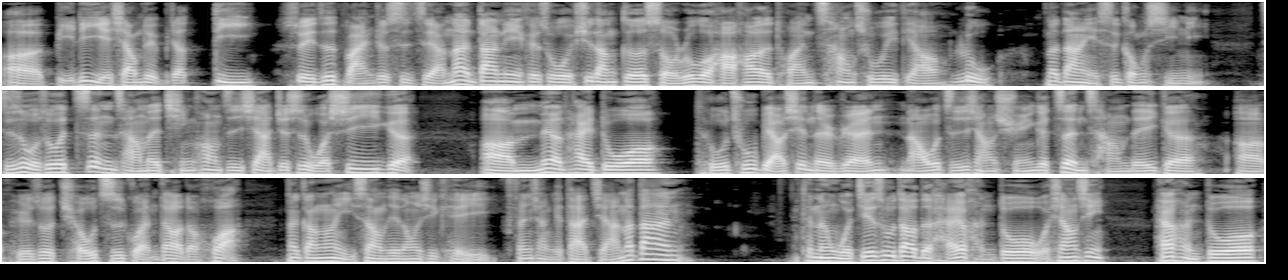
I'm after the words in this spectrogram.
呃，比例也相对比较低。所以这反正就是这样。那当然你也可以说，我去当歌手，如果好好的突然唱出一条路，那当然也是恭喜你。只是我说正常的情况之下，就是我是一个啊、没有太多突出表现的人，那我只是想选一个正常的一个啊、比如说求职管道的话。那刚刚以上这些东西可以分享给大家。那当然，可能我接触到的还有很多，我相信还有很多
